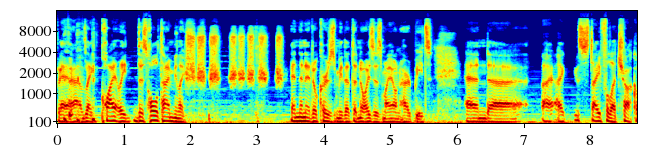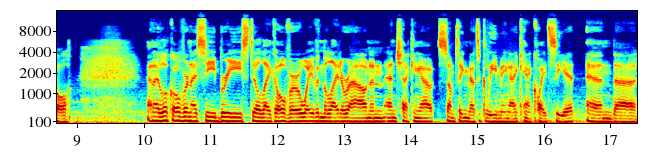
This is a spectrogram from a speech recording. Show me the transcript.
I was like quietly this whole time being like shh, shh, shh, shh, shh, shh. and then it occurs to me that the noise is my own heartbeats, and uh, I, I stifle a chuckle. And I look over and I see Bri still like over waving the light around and, and checking out something that's gleaming. I can't quite see it. And uh,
